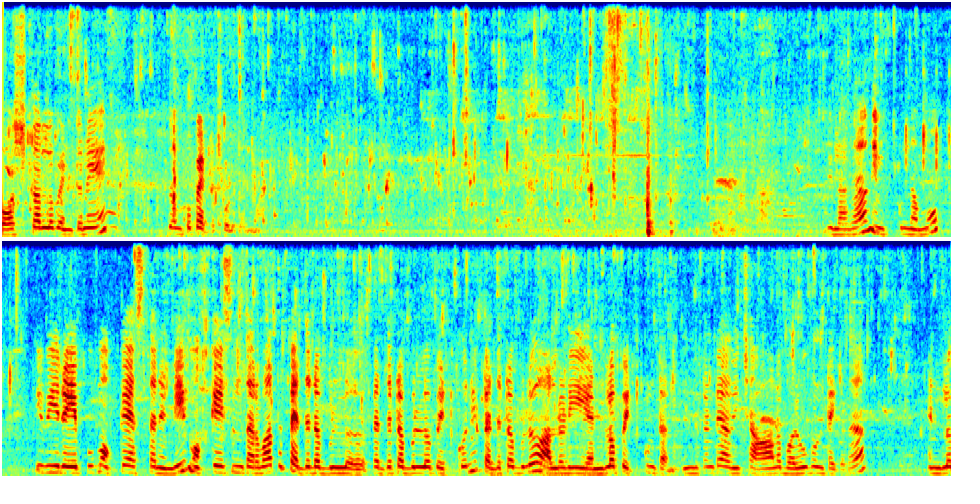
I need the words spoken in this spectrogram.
పోషకాల్లో వెంటనే దుంప పెట్టకూడదు అన్నమాట ఇలాగా నింపుకుందాము ఇవి రేపు మొక్క వేస్తానండి. మొక్క వేసిన తర్వాత పెద్ద డబ్బుల్లో పెద్ద టబ్బుల్లో పెట్టుకొని పెద్ద టబ్బులో ఆల్రెడీ ఎండలో పెట్టుకుంటాను. ఎందుకంటే అవి చాలా బరువుగా ఉంటాయి కదా. ఎండలో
